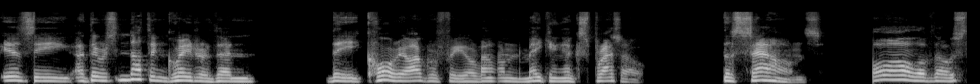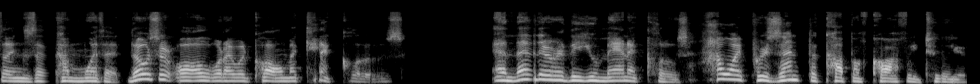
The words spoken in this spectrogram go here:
is the, uh, there's nothing greater than the choreography around making espresso, the sounds, all of those things that come with it. Those are all what I would call mechanic clues. And then there are the humanic clues how I present the cup of coffee to you,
